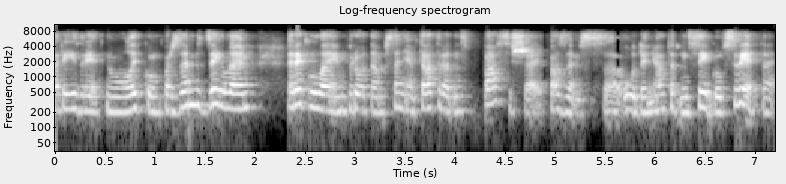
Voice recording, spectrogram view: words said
arī izriet no likuma par zemes dzīvēm, regulējumu, protams, saņemt atradnes pasi šai pazemes ūdeņu atradnes ieguvas vietai.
